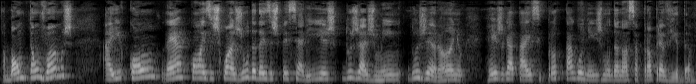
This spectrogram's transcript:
Tá bom? Então vamos aí com, né, com, as, com a ajuda das especiarias, do jasmim, do gerânio, resgatar esse protagonismo da nossa própria vida.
